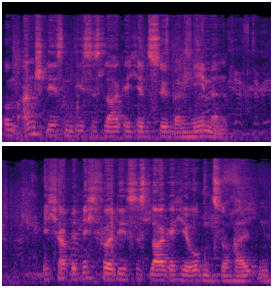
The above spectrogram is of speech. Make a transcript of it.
um anschließend dieses Lager hier zu übernehmen. Ich habe nicht vor, dieses Lager hier oben zu halten.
